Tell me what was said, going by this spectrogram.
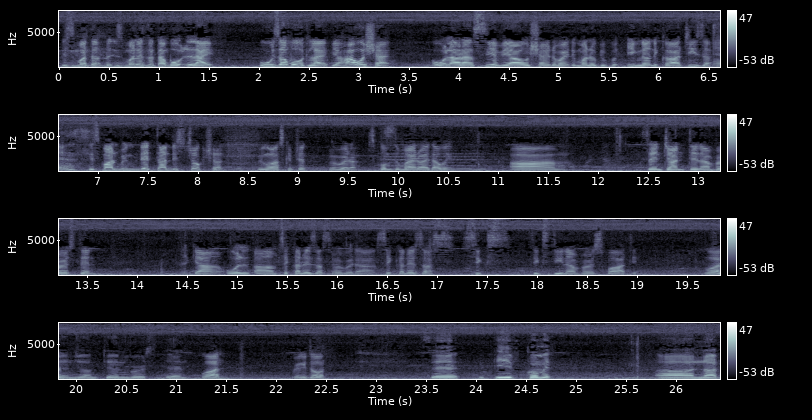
This matter this man is not about life. Who is about life? Yeah, how shy? Oh Lord and Savior, how shy? The mighty man of people ignorant the car Jesus. This man brings death and destruction. Bring one scripture, my brother. It's come to mind right away. Um St. John 10 and verse 10. You can hold um second Esdras, my brother. Second Esdras 6 16 and verse 40. What? St. John 10 verse 10. One? Bring it out. Say, the thief cometh uh, not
